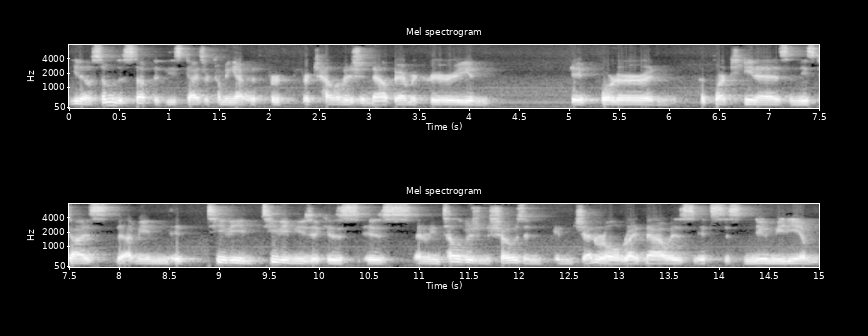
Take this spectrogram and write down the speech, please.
you know some of the stuff that these guys are coming out with for, for television now. Bear McCreary and Dave Porter and Martinez and these guys. I mean, it, TV TV music is is I mean, television shows in, in general right now is it's this new medium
